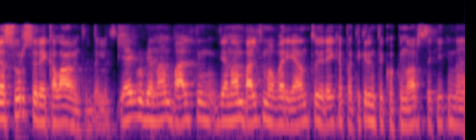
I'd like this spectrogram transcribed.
resursų reikalaujanti dalis. Jeigu vienam, baltym, vienam baltymo variantui reikia patikrinti kokį nors, sakykime,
